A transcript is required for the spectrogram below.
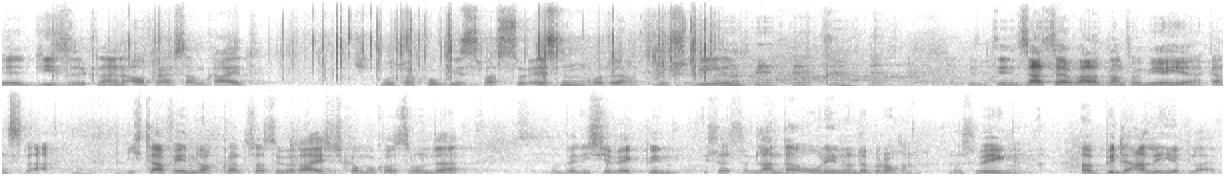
äh, diese kleine Aufmerksamkeit. Ich muss mal gucken, ist was zu essen oder zum Spielen? Den Satz erwartet man von mir hier, ganz klar. Ich darf Ihnen noch kurz was überreichen. Ich komme kurz runter. Und wenn ich hier weg bin, ist das Landtag ohnehin unterbrochen. Deswegen, aber bitte alle hier bleiben.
